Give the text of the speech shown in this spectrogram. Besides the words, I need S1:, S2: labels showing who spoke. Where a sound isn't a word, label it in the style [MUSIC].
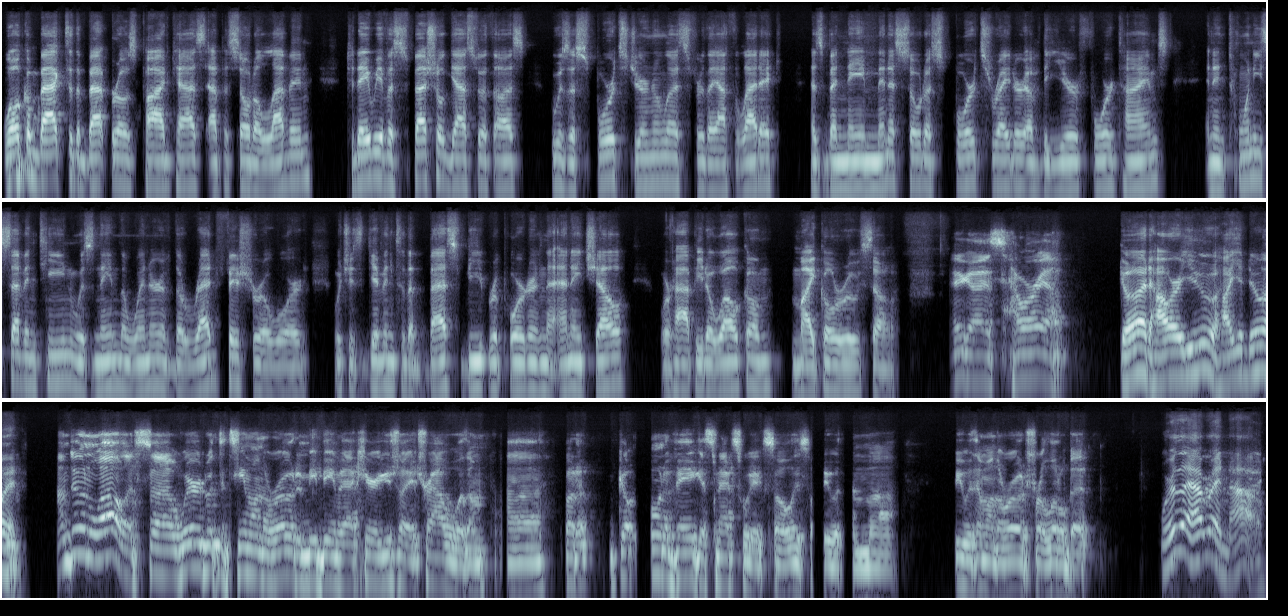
S1: Welcome back to the Bet Bros podcast, episode 11. Today we have a special guest with us who is a sports journalist for The Athletic, has been named Minnesota Sports Writer of the Year four times, and in 2017 was named the winner of the Red Fisher Award, which is given to the best beat reporter in the NHL. We're happy to welcome Michael Russo.
S2: Hey guys, how are you?
S1: Good. How are you? How you doing?
S2: I'm doing well. It's uh, weird with the team on the road and me being back here. Usually I travel with them, uh, but uh, go, going to Vegas next week, so at least I'll be with them. Uh, be with them on the road for a little bit.
S3: Where are they at right now?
